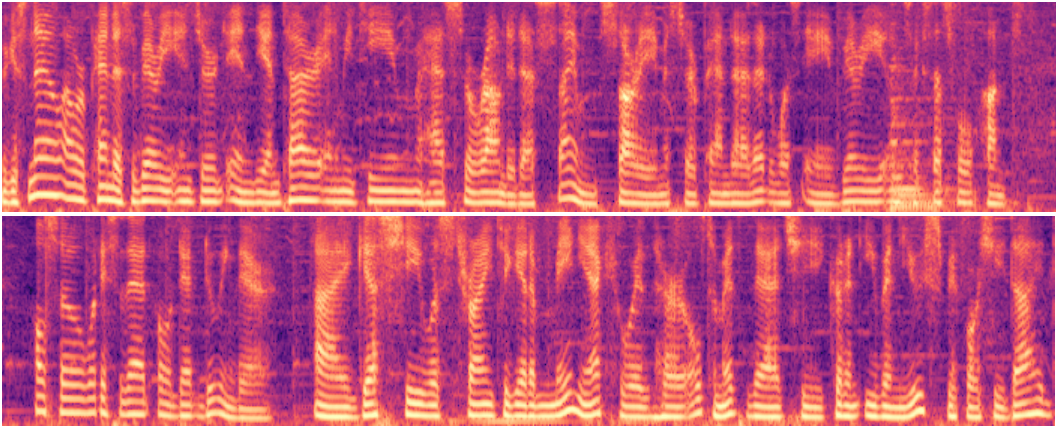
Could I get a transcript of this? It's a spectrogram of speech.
because now our panda is very injured and the entire enemy team has surrounded us. I'm sorry, Mr. Panda, that was a very unsuccessful hunt. Also, what is that Odette doing there? I guess she was trying to get a maniac with her ultimate that she couldn't even use before she died.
